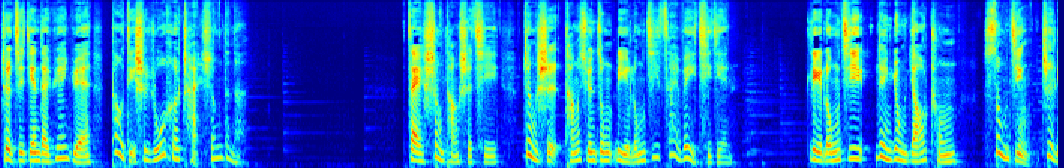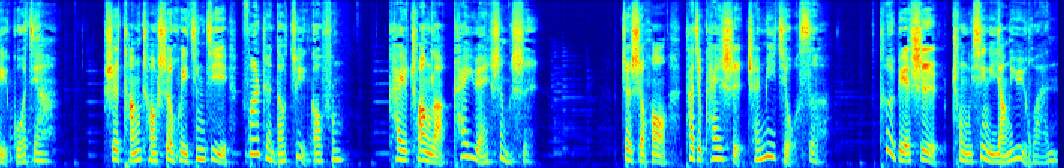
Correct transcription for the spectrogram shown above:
这之间的渊源到底是如何产生的呢？在盛唐时期，正是唐玄宗李隆基在位期间，李隆基任用姚崇。宋璟治理国家，使唐朝社会经济发展到最高峰，开创了开元盛世。这时候，他就开始沉迷酒色，特别是宠幸杨玉环，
